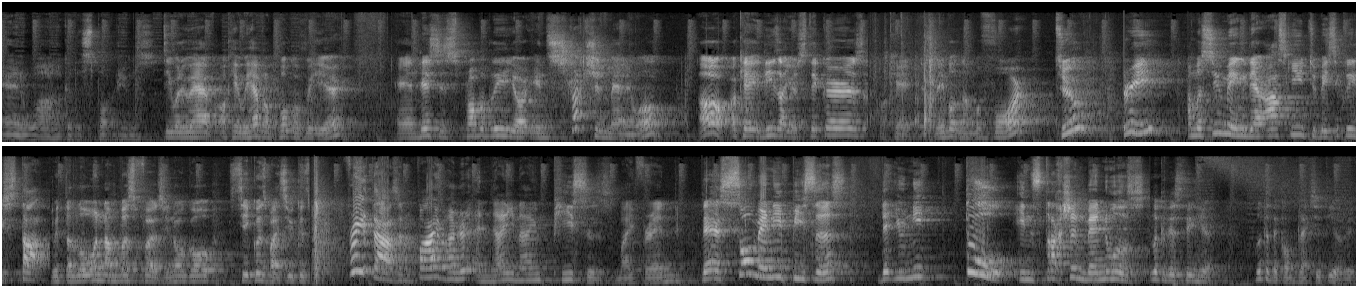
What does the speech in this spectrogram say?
And wow, look at the spot dreams. See what do we have? Okay, we have a book over here. And this is probably your instruction manual. Oh, okay, these are your stickers. Okay, it's labeled number four, two, three. I'm assuming they're asking you to basically start with the lower numbers first, you know, go sequence by sequence. 3,599 pieces, my friend. There's so many pieces that you need two instruction manuals. Look at this thing here. Look at the complexity of it.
